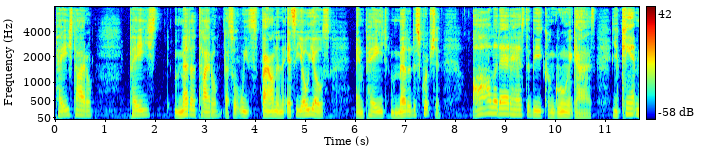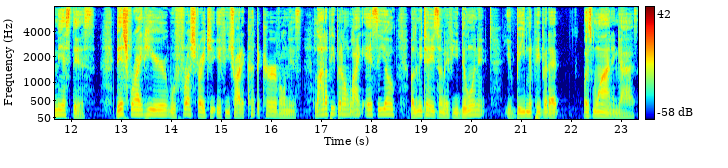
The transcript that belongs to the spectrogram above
Page title, page meta title, that's what we found in the SEO Yoast, and page meta description. All of that has to be congruent, guys. You can't miss this. This right here will frustrate you if you try to cut the curve on this. A lot of people don't like SEO, but let me tell you something. If you're doing it, you're beating the people that was whining, guys.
